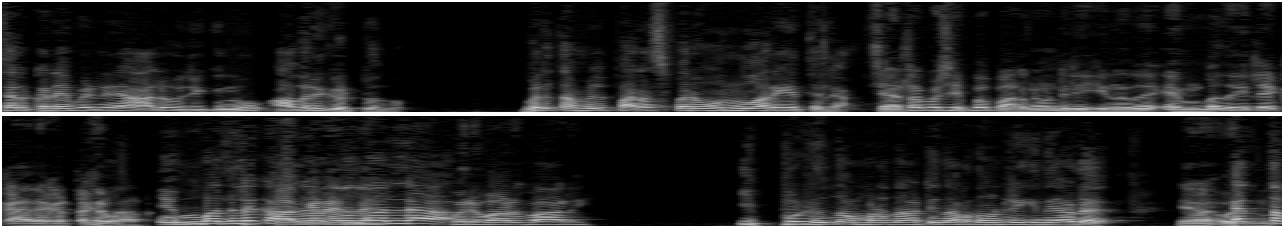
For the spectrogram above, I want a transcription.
ചെറുക്കനെയും പെണ്ണിനെ ആലോചിക്കുന്നു. അവർ കെട്ടുന്നു. ഇവർ തമ്മിൽ പരസ്പരം ഒന്നും അറിയത്തില്ല. ചേട്ടൻ പക്ഷെ ഇപ്പൊ പറഞ്ഞുകൊണ്ടിരിക്കുന്നത് എൺപതിലെ കാലഘട്ടങ്ങളാണ്. എൺപതിലെ കാലഘട്ടങ്ങളല്ല. ഒരുപാട് മാറി. ഇപ്പോഴും നമ്മുടെ നാട്ടിൽ നടന്നുകൊണ്ടിരിക്കുന്നതാണ്. എത്ര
